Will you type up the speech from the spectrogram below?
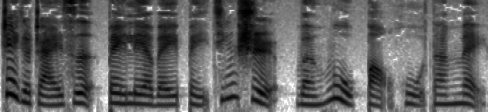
这个宅子被列为北京市文物保护单位。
